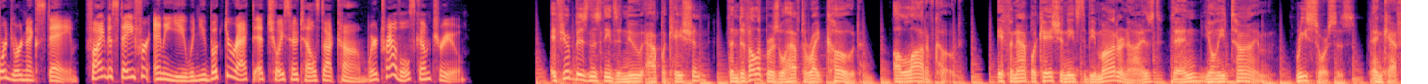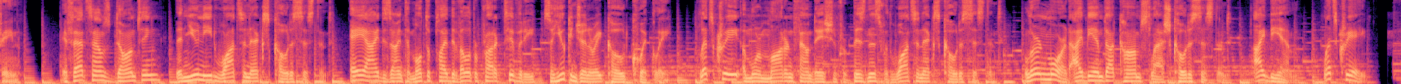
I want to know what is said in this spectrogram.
toward your next stay. Find a stay for any you when you book direct at choicehotels.com, where travels come true. If your business needs a new application, then developers will have to write code, a lot of code. If an application needs to be modernized, then you'll need time, resources, and caffeine. If that sounds daunting, then you need watsonx Code Assistant, AI designed to multiply developer productivity so you can generate code quickly. Let's create a more modern foundation for business with watsonx Code Assistant. Learn more at ibm.com slash code assistant. IBM. Let's create.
